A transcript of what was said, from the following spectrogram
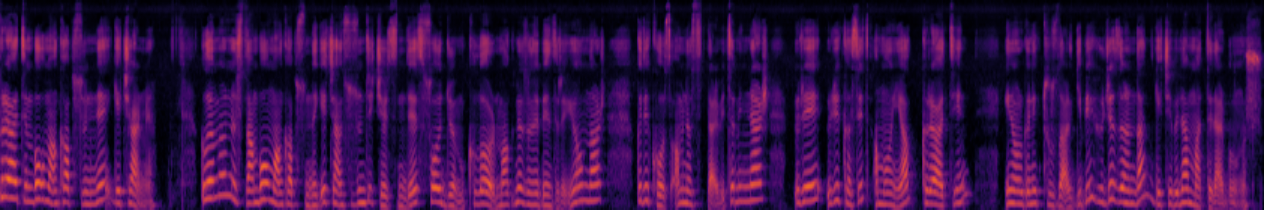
Kreatin Bowman kapsülüne geçer mi? Glomerulus'tan Bowman kapsülüne geçen süzüntü içerisinde sodyum, klor, magnezyum ve benzeri iyonlar, glikoz, aminositler, vitaminler, üre, ürik asit, amonyak, kreatin, inorganik tuzlar gibi hücre zarından geçebilen maddeler bulunur.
